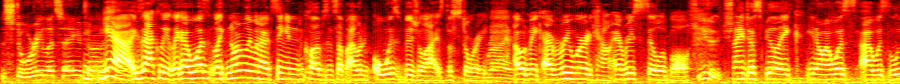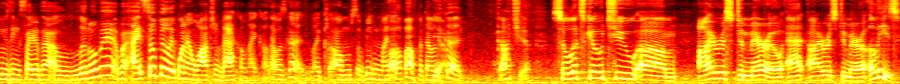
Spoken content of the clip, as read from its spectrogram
the story. Let's say you're trying. to Yeah, tell. exactly. Like I was like normally when I would sing in clubs and stuff, I would always visualize the story. Right. I would make every word count, every syllable. Huge. And I just feel like you know I was I was losing sight of that a little bit, but I still feel like when I watch them back, I'm like, oh, that was good. Like I'm beating myself oh, up, but that was yeah. good. Gotcha. So let's go to um, Iris DeMero at Iris DeMero. Elise,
